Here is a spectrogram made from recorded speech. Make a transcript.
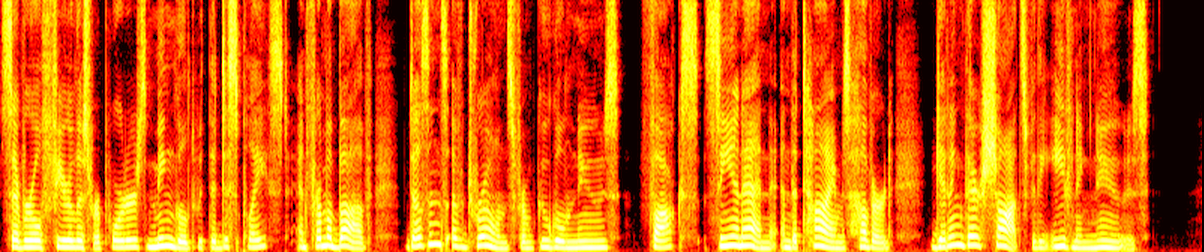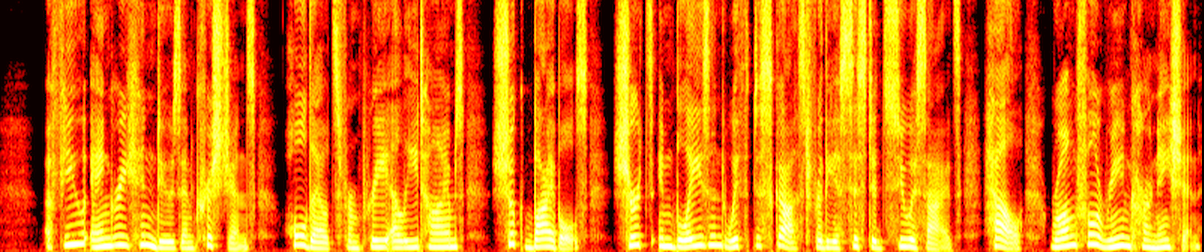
Several fearless reporters mingled with the displaced, and from above, dozens of drones from Google News, Fox, CNN, and The Times hovered, getting their shots for the evening news. A few angry Hindus and Christians holdouts from pre LE times, shook Bibles, shirts emblazoned with disgust for the assisted suicides, hell, wrongful reincarnation.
